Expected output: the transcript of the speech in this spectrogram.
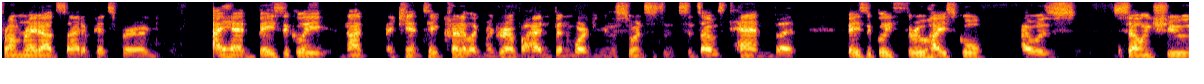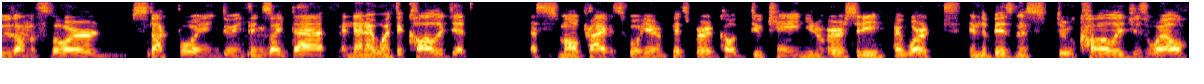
from right outside of Pittsburgh. I had basically not I can't take credit like my grandpa I hadn't been working in the store since, since I was 10, but basically through high school I was selling shoes on the floor, stock boying, doing things like that. And then I went to college at a small private school here in Pittsburgh called Duquesne University. I worked in the business through college as well.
